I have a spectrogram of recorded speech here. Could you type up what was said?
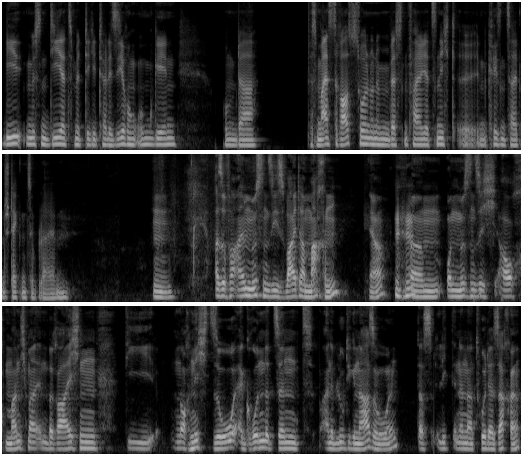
Wie müssen die jetzt mit Digitalisierung umgehen, um da das meiste rauszuholen und im besten Fall jetzt nicht äh, in Krisenzeiten stecken zu bleiben? Hm. Also vor allem müssen sie es weitermachen, ja, mhm. ähm, und müssen sich auch manchmal in Bereichen, die noch nicht so ergründet sind, eine blutige Nase holen. Das liegt in der Natur der Sache.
